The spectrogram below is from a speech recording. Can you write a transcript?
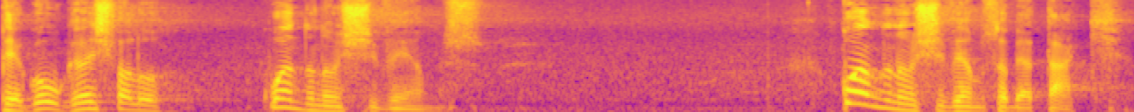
pegou o gancho e falou: quando não estivemos? Quando não estivemos sob ataque?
